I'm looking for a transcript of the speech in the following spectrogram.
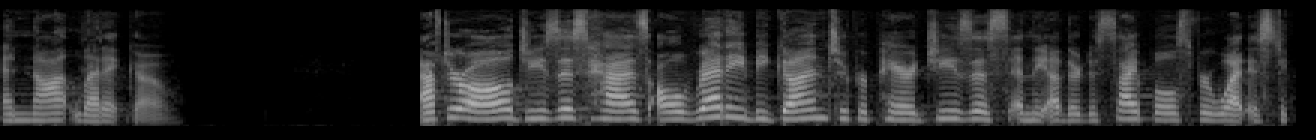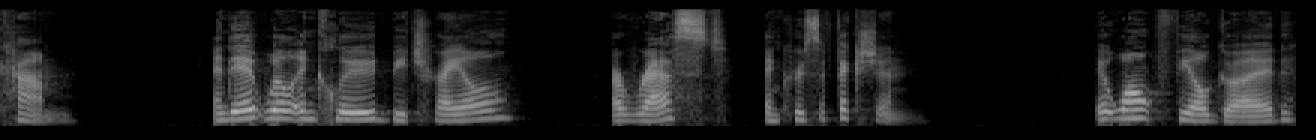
and not let it go. After all, Jesus has already begun to prepare Jesus and the other disciples for what is to come. And it will include betrayal arrest, and crucifixion. It won't feel good.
